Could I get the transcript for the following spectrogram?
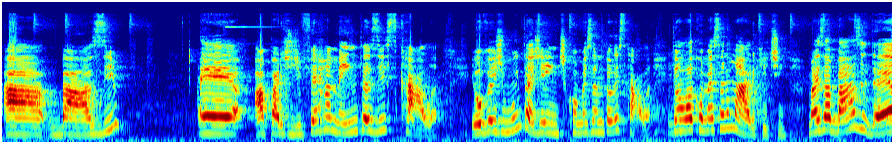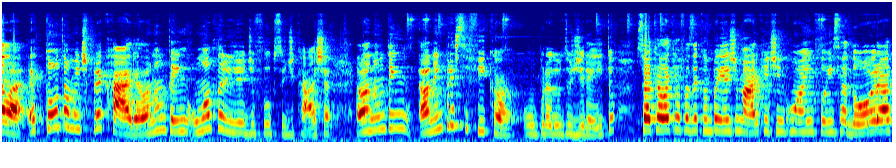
a base é, a parte de ferramentas e escala. Eu vejo muita gente começando pela escala. Então ela começa no marketing, mas a base dela é totalmente precária. Ela não tem uma planilha de fluxo de caixa, ela não tem, ela nem precifica o produto direito, só que ela quer fazer campanhas de marketing com a influenciadora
